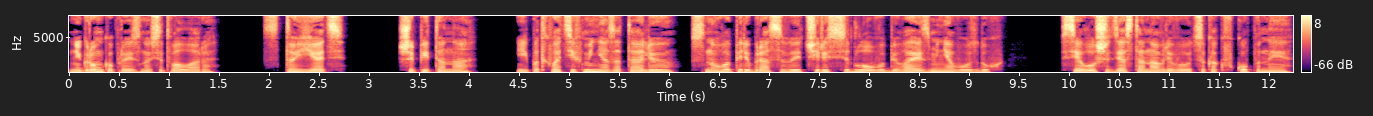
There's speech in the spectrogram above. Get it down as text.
Негромко произносит Валара. «Стоять!» — шипит она, и, подхватив меня за талию, снова перебрасывает через седло, выбивая из меня воздух. Все лошади останавливаются, как вкопанные,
